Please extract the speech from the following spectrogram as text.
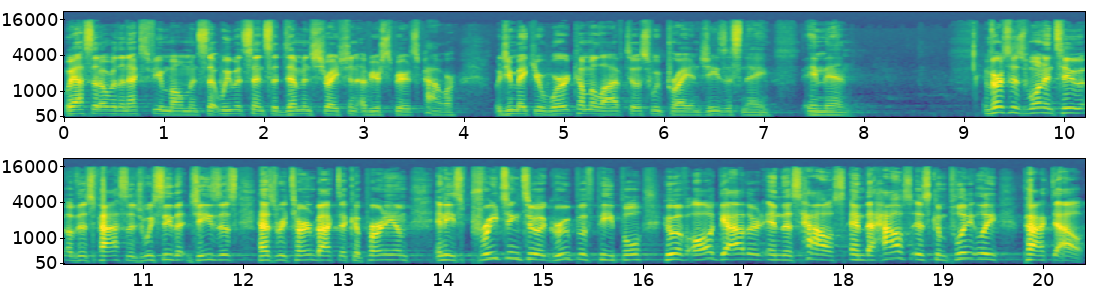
We ask that over the next few moments that we would sense a demonstration of your spirit's power. Would you make your word come alive to us? We pray in Jesus name. Amen. In verses 1 and 2 of this passage, we see that Jesus has returned back to Capernaum and he's preaching to a group of people who have all gathered in this house, and the house is completely packed out.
